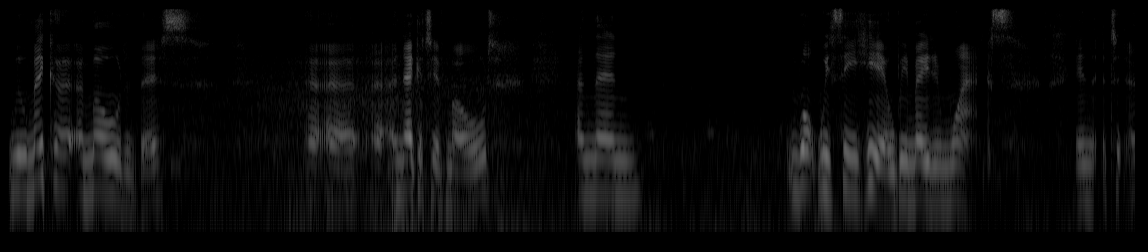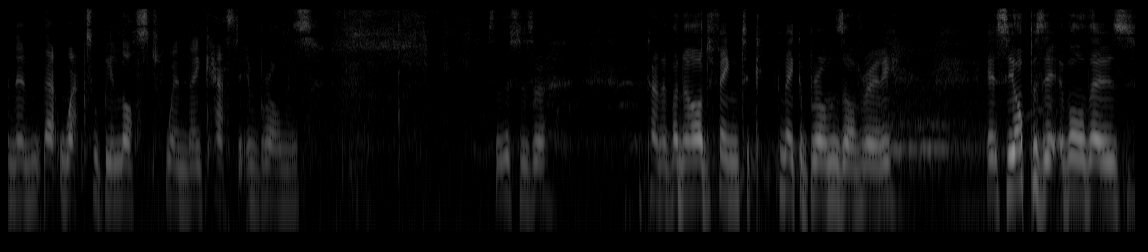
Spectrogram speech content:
we'll make a, a mould of this, a, a, a negative mould, and then what we see here will be made in wax, in, and then that wax will be lost when they cast it in bronze. So this is a, a kind of an odd thing to make a bronze of, really. It's the opposite of all those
